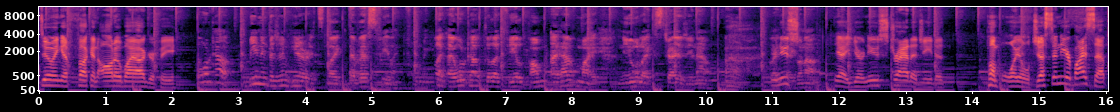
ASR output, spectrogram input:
Doing a fucking autobiography. I work out. Being in the gym here, it's like the best feeling for me. Like I work out till I feel pumped. I have my new like strategy now. Your Like, new gonna Yeah, your new strategy to pump oil just into your bicep,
